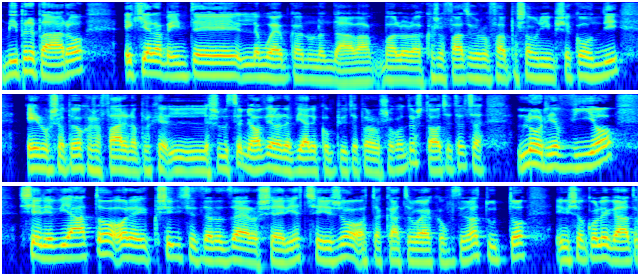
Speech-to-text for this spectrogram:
Mi preparo e chiaramente la webcam non andava. Ma allora cosa faccio? Cosa faccio? Passavano i secondi e non sapevo cosa fare, no? perché le soluzioni ovvie era riavviare il computer, però non so quanto sto, eccetera, eccetera. Lo riavvio, si è riavviato, ore 16.00 si è riacceso, ho attaccato il webcam, funzionava tutto e mi sono collegato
